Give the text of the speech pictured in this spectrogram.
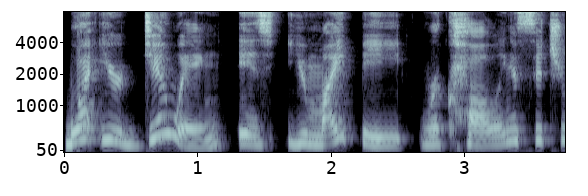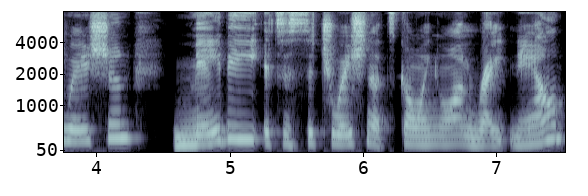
What you're doing is you might be recalling a situation. Maybe it's a situation that's going on right now.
